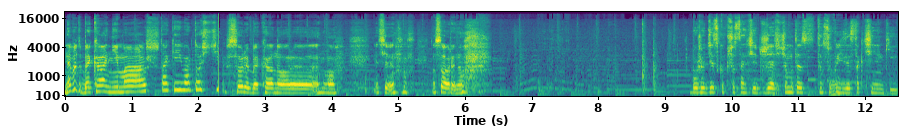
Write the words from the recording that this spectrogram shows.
Nawet Beka nie ma aż takiej wartości. Sorry Beka, no ale no, wiecie, no, no sorry no. Boże, dziecko, przestań się drzeć. Czemu ten, ten sufit jest tak cienki?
